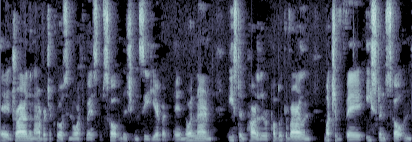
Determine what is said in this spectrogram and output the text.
uh, drier than average across the northwest of Scotland, as you can see here, but in Northern Ireland, eastern part of the Republic of Ireland, much of uh, eastern Scotland,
